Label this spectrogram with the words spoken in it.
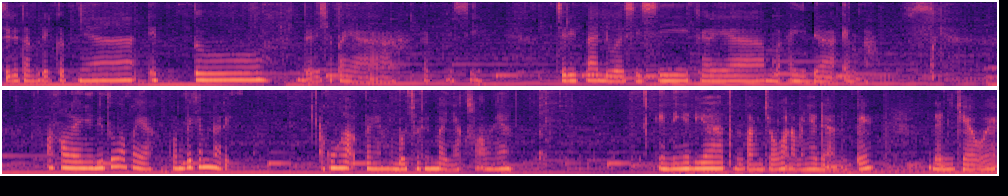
cerita berikutnya itu dari siapa ya? Let me see. Cerita dua sisi karya Mbak Aida MA ah kalau yang ini tuh apa ya? Konfliknya menarik. Aku nggak pengen ngebocorin banyak soalnya. Intinya dia tentang cowok namanya Dante dan cewek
